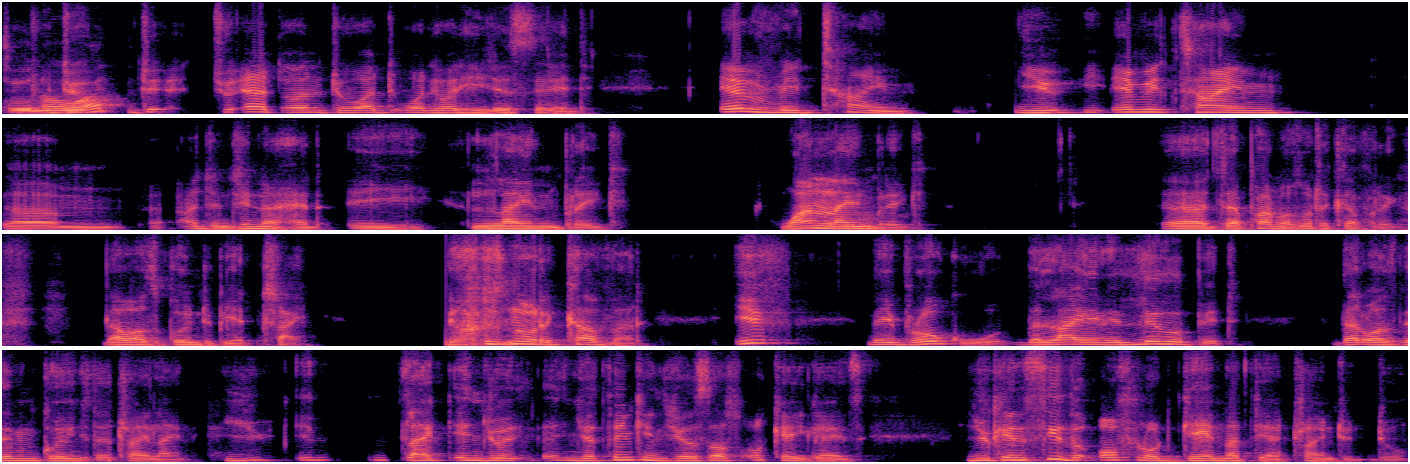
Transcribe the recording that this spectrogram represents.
Do you know to, what? To, to add on to what, what what he just said, every time you every time um, Argentina had a line break, one line Mhm. break, uh, Japan was not recovering. That was going to be a try. There was no recovery. If they broke the line a little bit, that was them going to the try line. You it, like and you and you're thinking to yourself, okay, guys, you can see the offload game that they are trying to do.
